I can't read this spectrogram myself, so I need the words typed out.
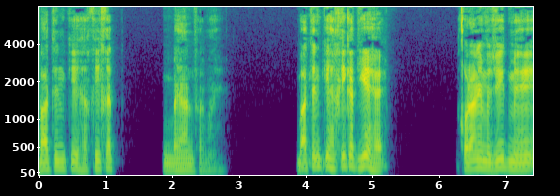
باطن کی حقیقت بیان فرمائیں۔ باطن کی حقیقت یہ ہے، قرآن مجید میں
